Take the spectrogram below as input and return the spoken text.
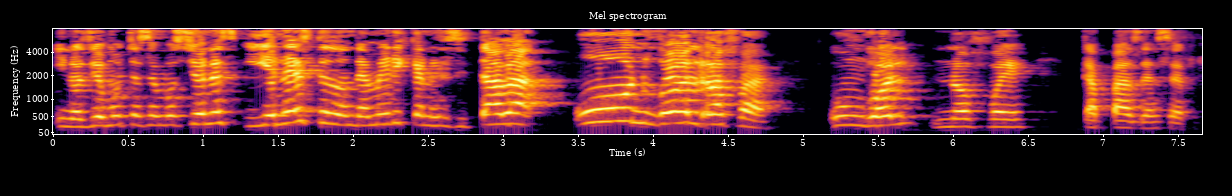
y nos dio muchas emociones. Y en este, donde América necesitaba un gol, Rafa, un gol, no fue capaz de hacerlo.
